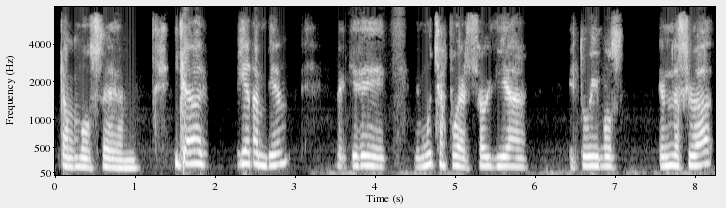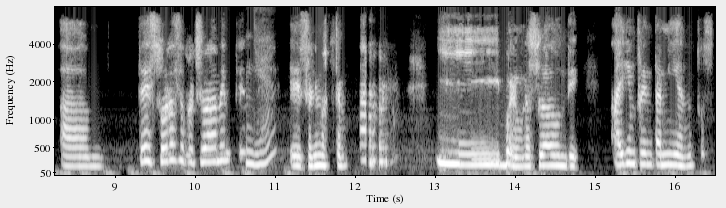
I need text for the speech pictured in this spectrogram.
estamos... Eh, y cada día también requiere de mucha fuerza. Hoy día estuvimos en una ciudad a tres horas aproximadamente. Eh, salimos temprano y bueno, una ciudad donde hay enfrentamientos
